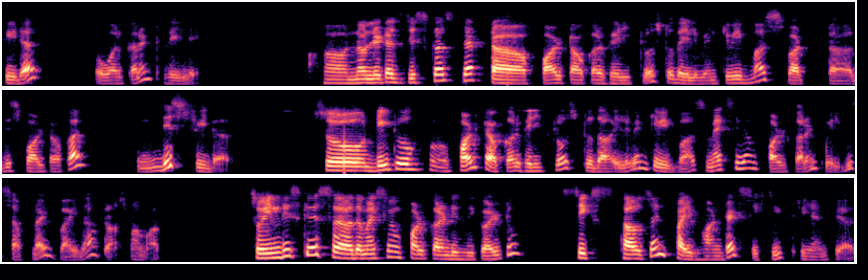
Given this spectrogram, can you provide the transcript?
feeder overcurrent relay. Uh, now let us discuss that uh, fault occur very close to the 11 kV bus, but uh, this fault occur this feeder. So due to uh, fault occur very close to the 11 kV bus, maximum fault current will be supplied by the transformer. So in this case, uh, the maximum fault current is equal to 6563 ampere.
